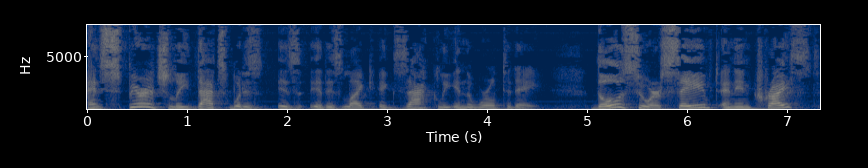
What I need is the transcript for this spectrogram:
And spiritually, that's what is, is, it is like exactly in the world today. Those who are saved and in Christ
